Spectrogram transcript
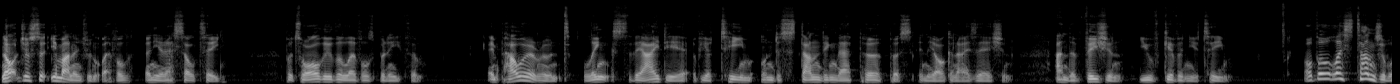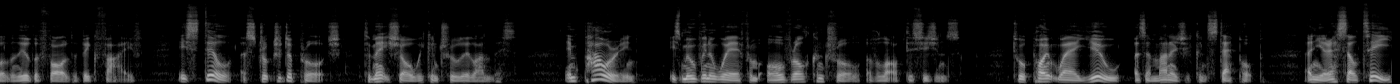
Not just at your management level and your SLT, but to all the other levels beneath them. Empowerment links to the idea of your team understanding their purpose in the organisation and the vision you've given your team. Although less tangible than the other four of the Big Five, it's still a structured approach to make sure we can truly land this. Empowering is moving away from overall control of a lot of decisions to a point where you, as a manager, can step up and your SLT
